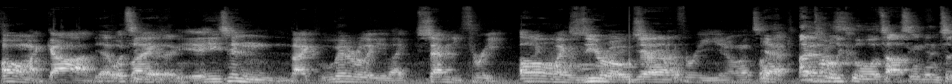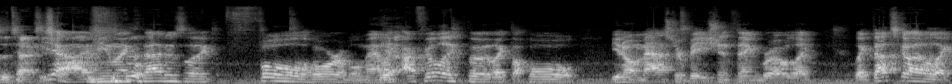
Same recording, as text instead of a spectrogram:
oh my god. Yeah, what's he hitting? he's hitting like literally like seventy three. Oh, like, like zero yeah. seventy three. You know, it's like Yeah, I'm totally is- cool with tossing him into the taxi. Yeah, squad. I mean, like that is like full horrible, man. Like Yeah. I feel like the like the whole you know masturbation thing, bro. Like like that's gotta like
